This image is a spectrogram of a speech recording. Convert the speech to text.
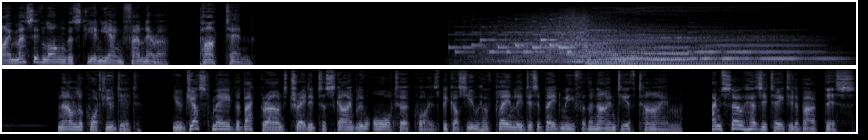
My massive longest yin yang fan error. Part 10. Now look what you did. You just made the background traded to sky blue or turquoise because you have plainly disobeyed me for the 90th time. I'm so hesitated about this.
